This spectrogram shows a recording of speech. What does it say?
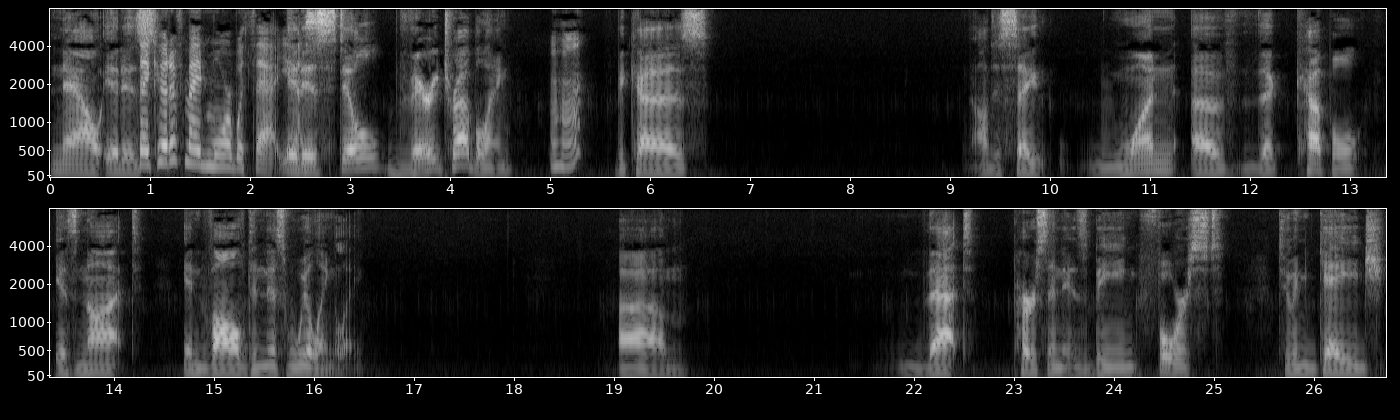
now it is they could have made more with that. Yes, it is still very troubling hmm because I'll just say one of the couple is not involved in this willingly. Um, that person is being forced to engage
